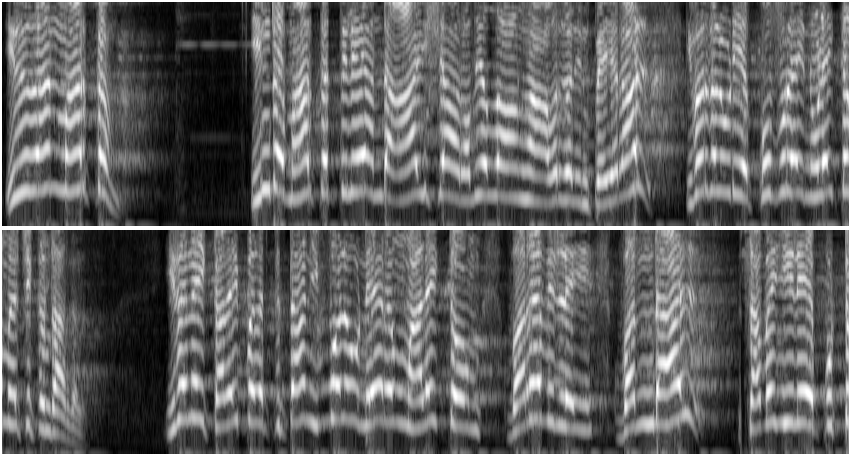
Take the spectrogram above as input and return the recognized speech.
இதுதான் மார்க்கம். இந்த மார்க்கத்திலே அந்த ஆயிஷா ரதியுல்லாங்க அவர்களின் பெயரால் இவர்களுடைய குஃப்ரை நுழைக்க முயற்சிக்கின்றார்கள். இதனை கலைப்பதற்குத்தான் இவ்வளவு நேரம் அழைத்தோம். வரவில்லை. வந்தால் சபையிலே புட்டு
